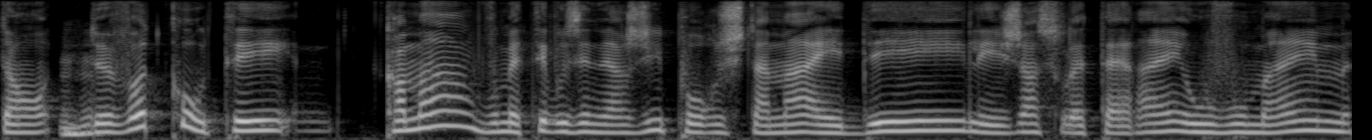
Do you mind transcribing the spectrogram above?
Donc, mm-hmm. de votre côté, comment vous mettez vos énergies pour justement aider les gens sur le terrain ou vous-même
